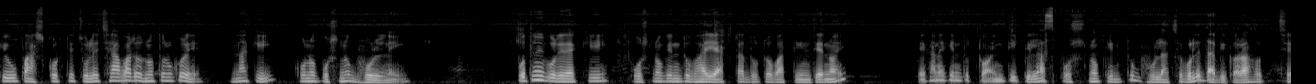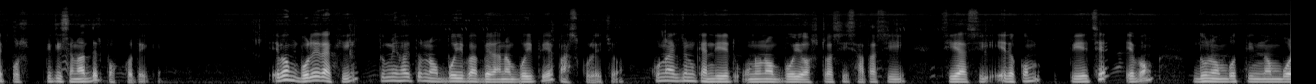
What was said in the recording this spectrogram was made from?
কেউ পাশ করতে চলেছে আবারও নতুন করে? নাকি কোনো প্রশ্ন ভুল নেই? প্রথমে বলে রাখি, প্রশ্ন কিন্তু ভাই একটা, দুটো বা তিনটে নয়। এখানে কিন্তু টোয়েন্টি প্লাস প্রশ্ন কিন্তু ভুল আছে বলে দাবি করা হচ্ছে পিটিশনারদের পক্ষ থেকে। এবং বলে রাখি, তুমি হয়তো নব্বই বা বিরানব্বই পেয়ে পাস করেছ। কোনো একজন ক্যান্ডিডেট উননব্বই অষ্টআশি, সাতাশি, ছিয়াশি, এরকম পেয়েছে এবং দু নম্বর, তিন নম্বর,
